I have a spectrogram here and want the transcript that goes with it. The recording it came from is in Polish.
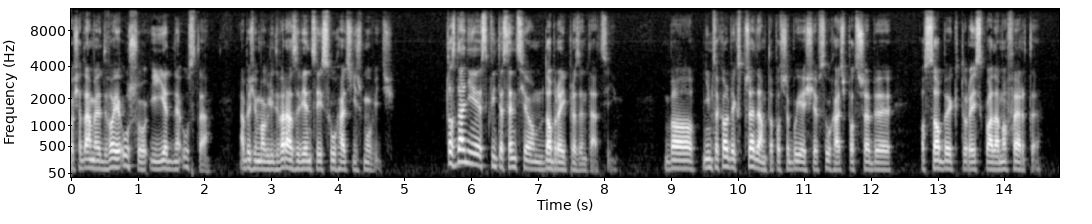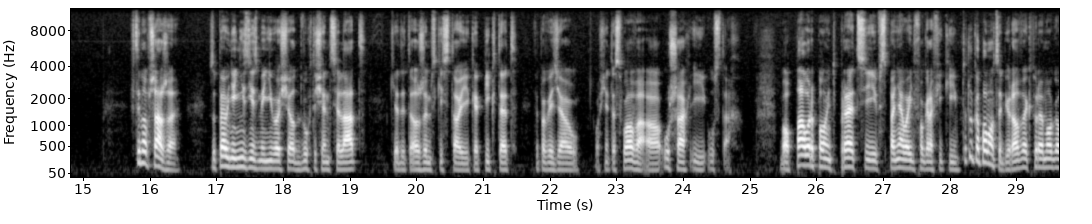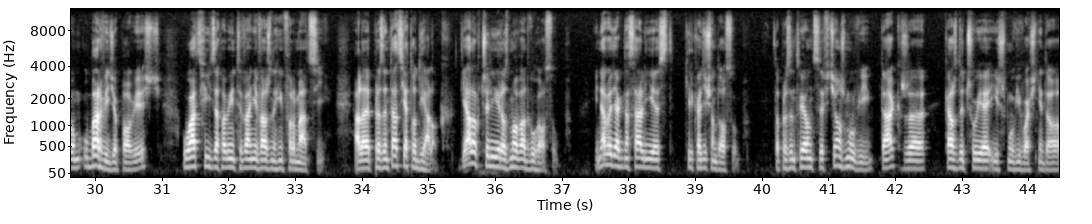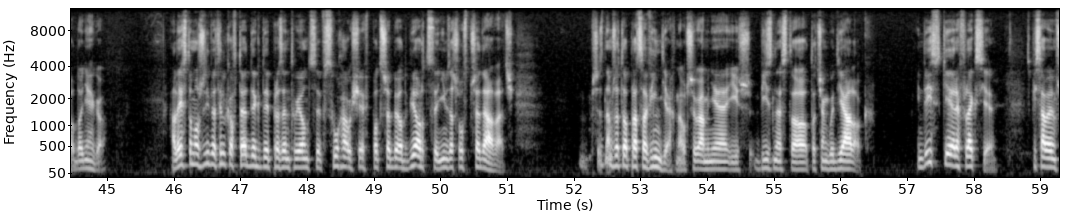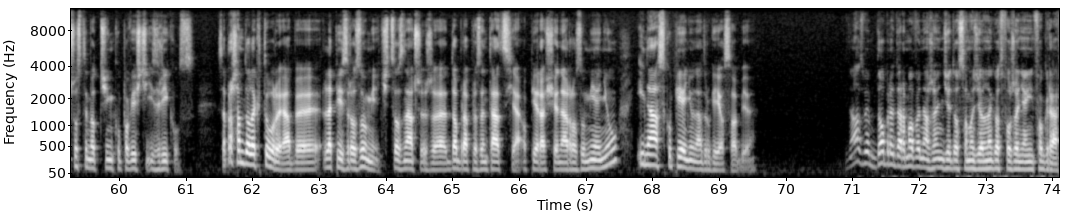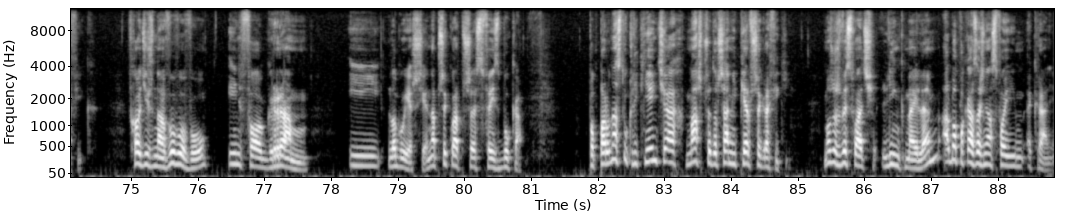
posiadamy dwoje uszu i jedne usta, abyśmy mogli dwa razy więcej słuchać niż mówić. To zdanie jest kwintesencją dobrej prezentacji, bo nim cokolwiek sprzedam, to potrzebuje się wsłuchać potrzeby osoby, której składam ofertę. W tym obszarze zupełnie nic nie zmieniło się od 2000 lat, kiedy to rzymski stoik Epiktet wypowiedział właśnie te słowa o uszach i ustach. Bo PowerPoint, Prezi, wspaniałe infografiki to tylko pomoce biurowe, które mogą ubarwić opowieść, ułatwić zapamiętywanie ważnych informacji. Ale prezentacja to dialog. Dialog, czyli rozmowa dwóch osób. I nawet jak na sali jest kilkadziesiąt osób, to prezentujący wciąż mówi tak, że każdy czuje, iż mówi właśnie do, do niego. Ale jest to możliwe tylko wtedy, gdy prezentujący wsłuchał się w potrzeby odbiorcy, nim zaczął sprzedawać. Przyznam, że to praca w Indiach nauczyła mnie, iż biznes to, to ciągły dialog. Indyjskie refleksje spisałem w szóstym odcinku powieści Izrikus. Zapraszam do lektury, aby lepiej zrozumieć, co znaczy, że dobra prezentacja opiera się na rozumieniu i na skupieniu na drugiej osobie. Znalazłem dobre darmowe narzędzie do samodzielnego tworzenia infografik. Wchodzisz na www.infogram i logujesz się, na przykład przez Facebooka. Po parunastu kliknięciach masz przed oczami pierwsze grafiki. Możesz wysłać link mailem albo pokazać na swoim ekranie.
